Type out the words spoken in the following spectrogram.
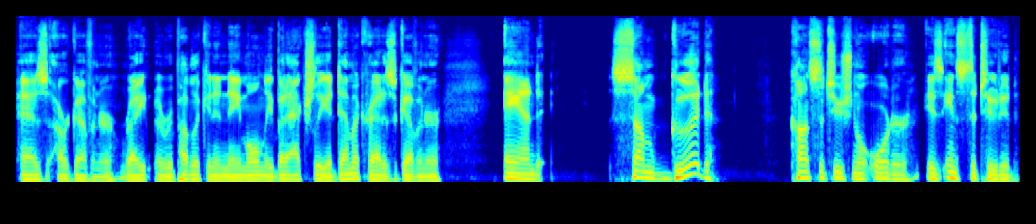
as our governor, right, a Republican in name only, but actually a Democrat as governor, and some good constitutional order is instituted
